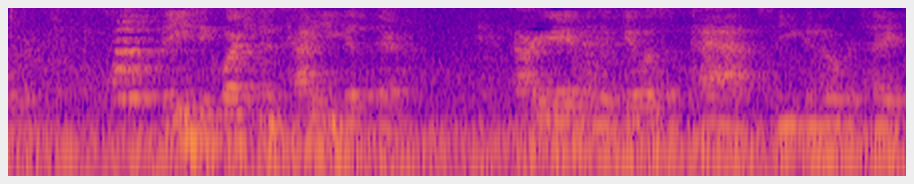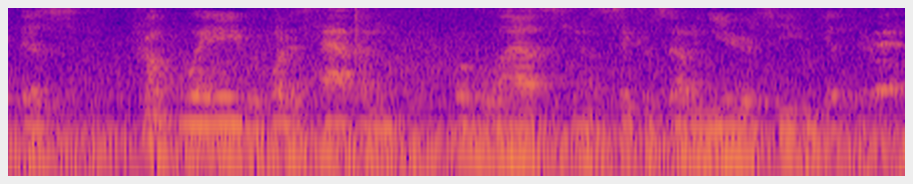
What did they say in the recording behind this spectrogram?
for it. The easy question is how do you get there? How are you able to give us a path so you can overtake this Trump wave of what has happened over the last you know six or seven years so you can get there?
